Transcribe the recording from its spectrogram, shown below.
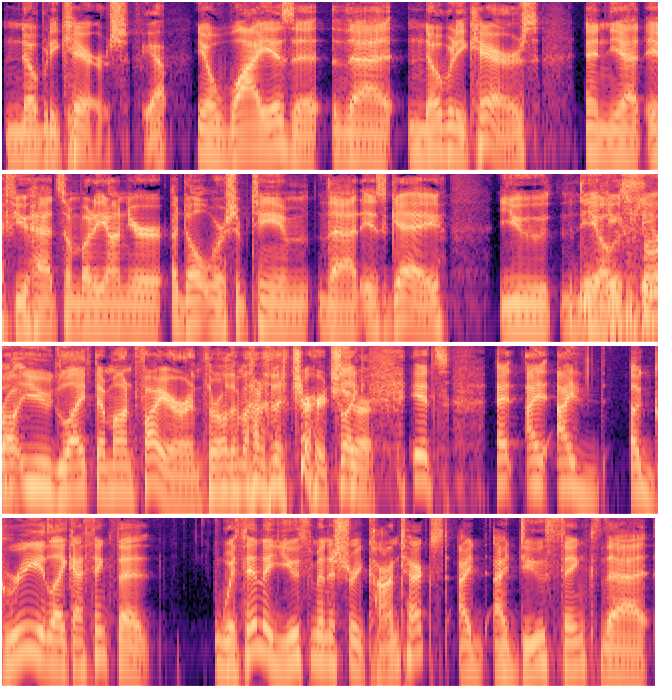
nobody cares. Yep. You know why is it that nobody cares? And yet if you had somebody on your adult worship team that is gay you you know throw you light them on fire and throw them out of the church. Sure. like it's I I agree. Like I think that within a youth ministry context I I do think that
